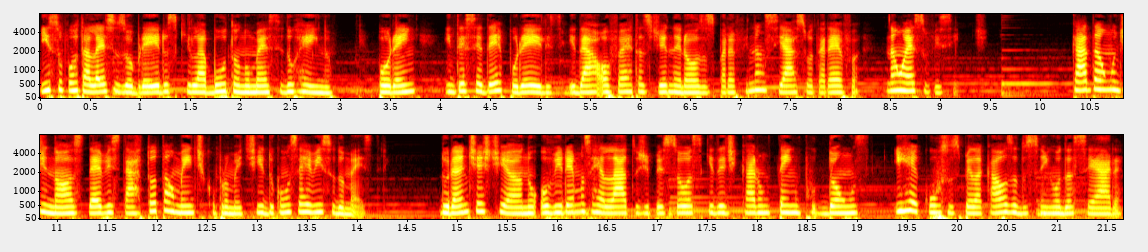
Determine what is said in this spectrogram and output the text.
Isso fortalece os obreiros que labutam no mestre do reino. Porém, interceder por eles e dar ofertas generosas para financiar sua tarefa não é suficiente. Cada um de nós deve estar totalmente comprometido com o serviço do Mestre. Durante este ano, ouviremos relatos de pessoas que dedicaram tempo, dons e recursos pela causa do Senhor da Seara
